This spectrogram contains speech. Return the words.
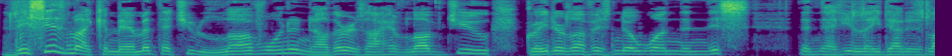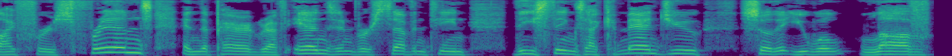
This is my commandment that you love one another as I have loved you. Greater love has no one than this than that he laid down his life for his friends. And the paragraph ends in verse 17. These things I command you so that you will love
